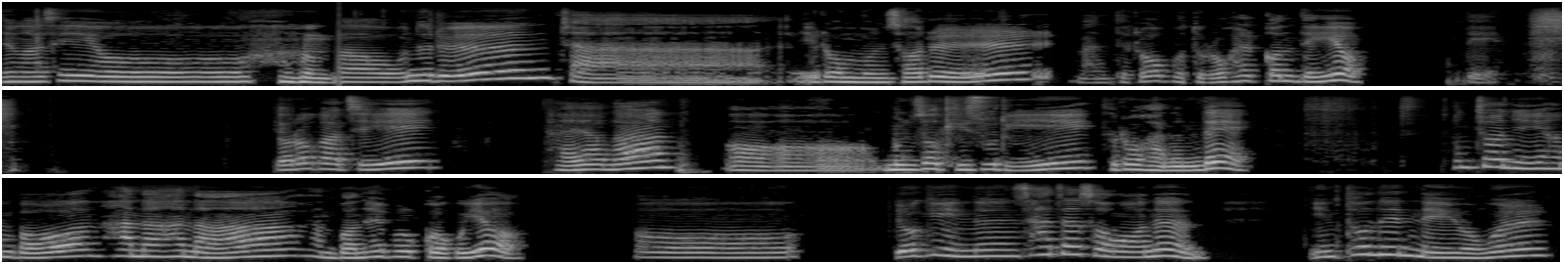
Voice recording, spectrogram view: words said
안녕하세요. 어, 오늘은 자 이론 문서를 만들어 보도록 할 건데요. 네, 여러 가지 다양한 어, 문서 기술이 들어가는데 천천히 한번 하나하나 한번 해볼 거고요. 어, 여기 있는 사자성어는 인터넷 내용을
